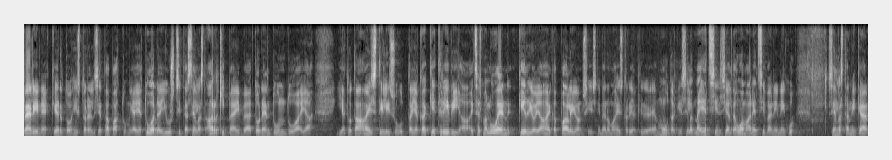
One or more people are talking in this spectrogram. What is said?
väline kertoa historiallisia tapahtumia ja tuoda just sitä sellaista arkipäivää, toden tuntua ja, ja tota aistillisuutta ja kaikkea triviaa. Itse asiassa mä luen kirjoja aika paljon, siis nimenomaan historiakirjoja ja muutakin, sillä mä etsin sieltä, huomaan etsiväni niin kuin sellaista, mikä,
